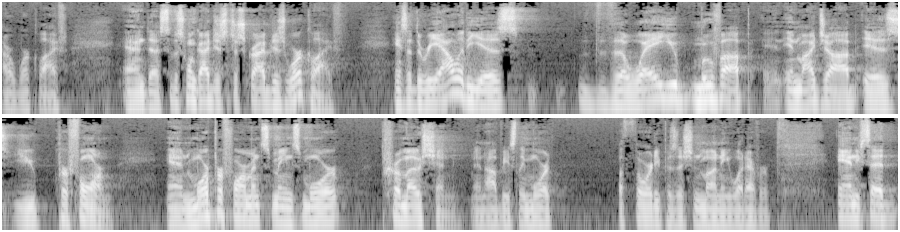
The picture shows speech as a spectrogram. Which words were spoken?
our work life. And uh, so this one guy just described his work life. he said, The reality is the way you move up in, in my job is you perform. And more performance means more promotion, and obviously more authority, position, money, whatever. And he said,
